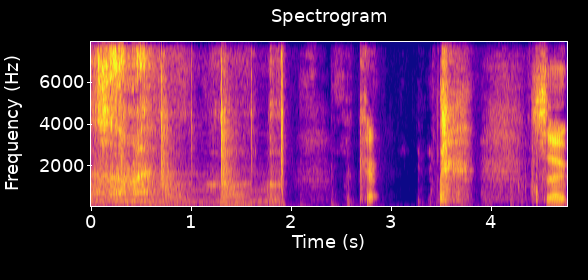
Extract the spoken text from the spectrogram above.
Is that right? Okay. So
